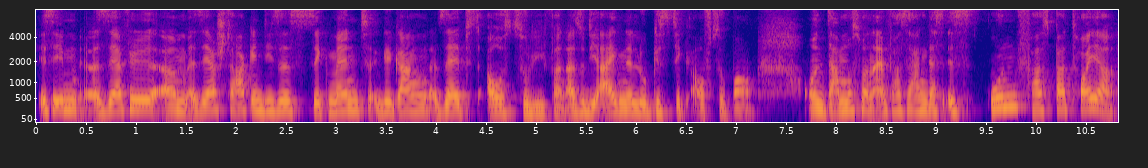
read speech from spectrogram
ist eben äh, sehr viel, ähm, sehr stark in dieses Segment gegangen, selbst auszuliefern, also die eigene Logistik aufzubauen. Und da muss man einfach sagen, das ist unfassbar teuer.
